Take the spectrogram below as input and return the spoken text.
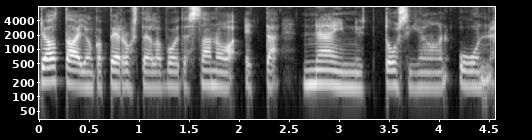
dataa, jonka perusteella voitaisiin sanoa, että näin nyt tosiaan on.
